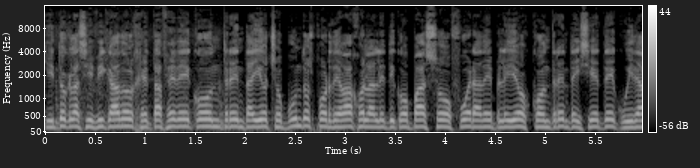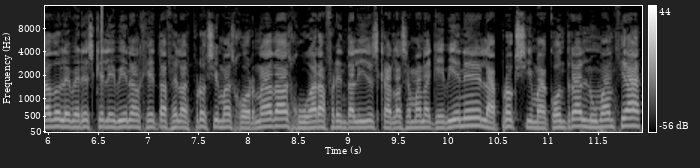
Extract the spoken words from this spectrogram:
Quinto clasificado el Getafe D con 38 puntos, por debajo el Atlético Paso fuera de playoff con 37. Cuidado, le veréis que le viene al Getafe las próximas jornadas, jugará frente al Illescas la semana que viene, la próxima contra el Numancia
